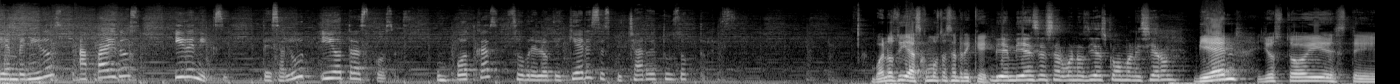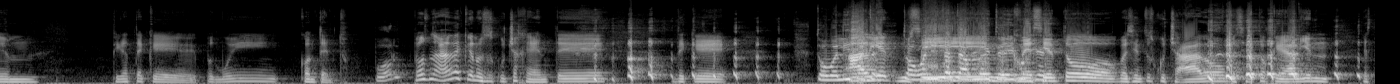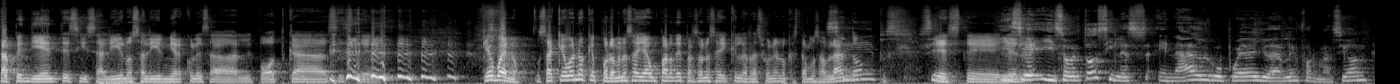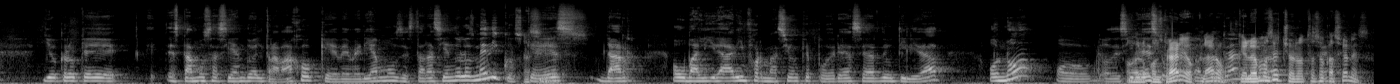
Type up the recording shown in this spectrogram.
Bienvenidos a Paidos y de Nixie, de salud y otras cosas, un podcast sobre lo que quieres escuchar de tus doctores. Buenos días, ¿cómo estás Enrique? Bien, bien César, buenos días, ¿cómo amanecieron? Bien, yo estoy, este, fíjate que, pues muy contento. ¿Por? Pues nada, de que nos escucha gente, de que Tu abuelita, alguien, te, tu abuelita sí, te habló y te me, dijo me que... siento, me siento escuchado, me siento que alguien está pendiente si salí o no salí el miércoles al podcast. este. qué bueno, o sea, qué bueno que por lo menos haya un par de personas ahí que les resuene lo que estamos hablando. Sí, pues, sí. Este, y, si- y sobre todo si les en algo puede ayudar la información, yo creo que estamos haciendo el trabajo que deberíamos de estar haciendo los médicos, que es dar o validar información que podría ser de utilidad o no, o, o decir O lo contrario, claro, contrario, que lo hemos hecho en otras Sí. ocasiones.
